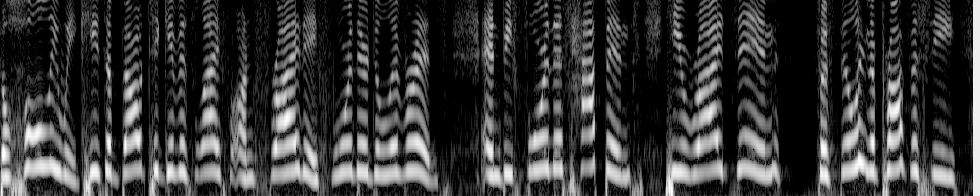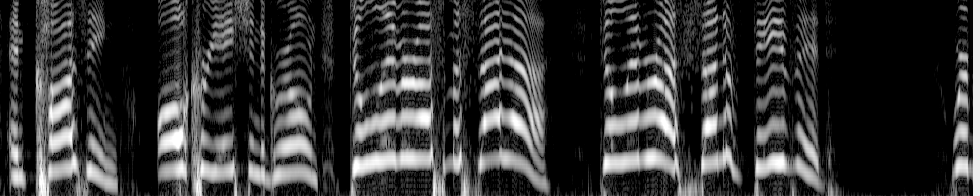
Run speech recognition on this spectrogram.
the Holy Week. He's about to give his life on Friday for their deliverance. And before this happens, he rides in, fulfilling the prophecy and causing all creation to groan. Deliver us, Messiah. Deliver us, Son of David. We're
